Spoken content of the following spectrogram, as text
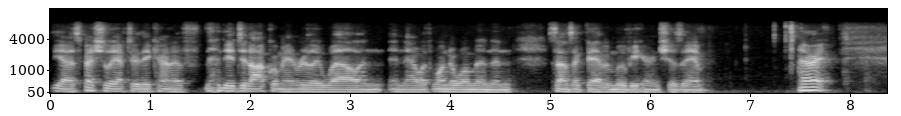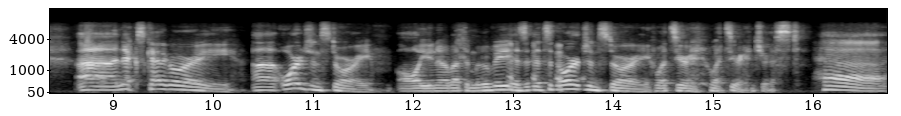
yeah, especially after they kind of they did Aquaman really well, and and now with Wonder Woman, and sounds like they have a movie here in Shazam. All right. Uh, next category, uh, origin story. All you know about the movie is it's an origin story. What's your What's your interest? Uh,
